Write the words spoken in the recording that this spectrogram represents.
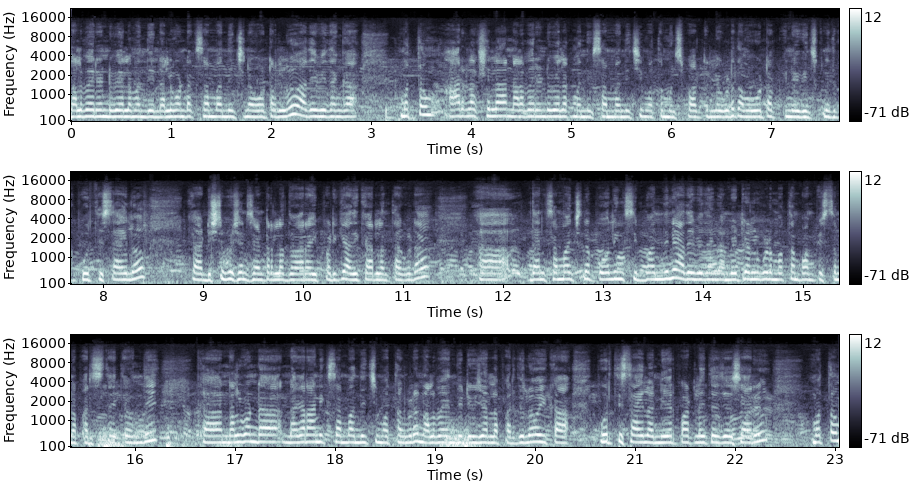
నలభై రెండు వేల మంది నల్గొండకు సంబంధించిన ఓటర్లు అదేవిధంగా మొత్తం ఆరు లక్షల నలభై రెండు వేలకు మందికి సంబంధించి మొత్తం మున్సిపాలిటీల్లో కూడా తమ ఓటు వినియోగించుకునేందుకు పూర్తి స్థాయిలో డిస్ట్రిబ్యూషన్ సెంటర్ల ద్వారా ఇప్పటికీ అధికారులంతా కూడా దానికి సంబంధించిన పోలింగ్ సిబ్బందిని అదేవిధంగా మెటీరియల్ కూడా మొత్తం పంపిస్తున్న పరిస్థితి అయితే ఉంది. నల్గొండ నగరానికి సంబంధించి మొత్తం కూడా నలభై ఎనిమిది డివిజన్ల పరిధిలో ఇక పూర్తి స్థాయిలో అన్ని ఏర్పాట్లు అయితే చేశారు. మొత్తం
